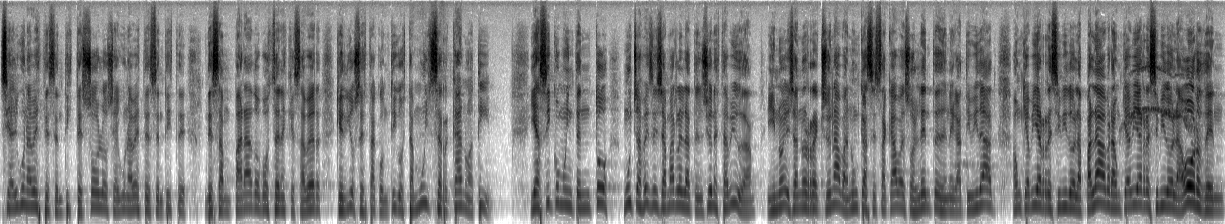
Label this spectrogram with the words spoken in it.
Si alguna vez te sentiste solo, si alguna vez te sentiste desamparado, vos tenés que saber que Dios está contigo, está muy cercano a ti. Y así como intentó muchas veces llamarle la atención a esta viuda, y no, ella no reaccionaba, nunca se sacaba esos lentes de negatividad, aunque había recibido la palabra, aunque había recibido la orden,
